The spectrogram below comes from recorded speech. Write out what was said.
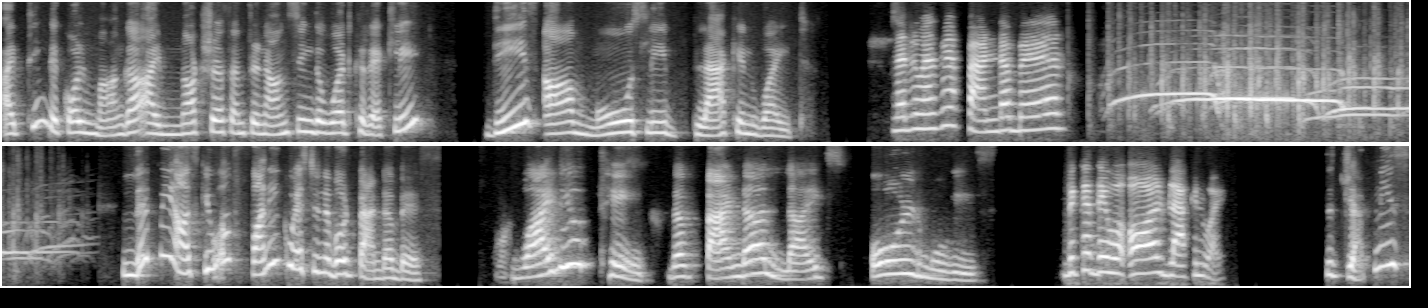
I think they're called manga. I'm not sure if I'm pronouncing the word correctly. These are mostly black and white. That reminds me of Panda Bear. Let me ask you a funny question about panda bears. Why do you think the panda likes old movies? Because they were all black and white. The Japanese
